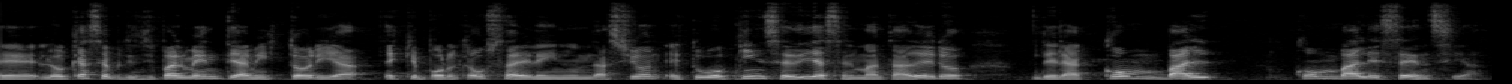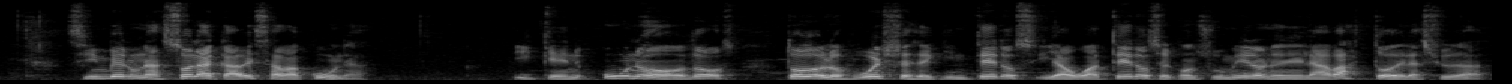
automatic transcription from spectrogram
Eh, lo que hace principalmente a mi historia es que por causa de la inundación estuvo 15 días el matadero de la conval convalescencia, sin ver una sola cabeza vacuna, y que en uno o dos todos los bueyes de quinteros y aguateros se consumieron en el abasto de la ciudad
